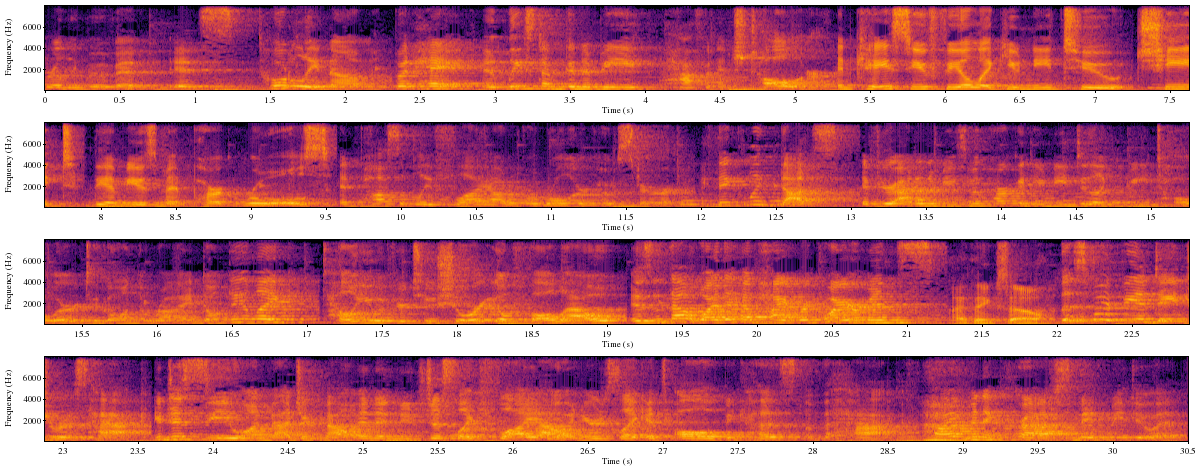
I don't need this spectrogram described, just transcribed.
really move it. It's totally numb. But hey, at least I'm gonna be half an inch taller. In case you feel like you need to cheat the amusement park rules and possibly fly out of a roller coaster, I think like that's, if you're at an amusement park and you need to like be taller to go on the ride, don't they like tell you if you're too short, you'll fall out? Isn't that why they have height requirements? I think so. This might be a dangerous hack. You could just see you on Magic Mountain and you just like fly out and you're just like, it's all because of the hack. Five minute crafts made me do it.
